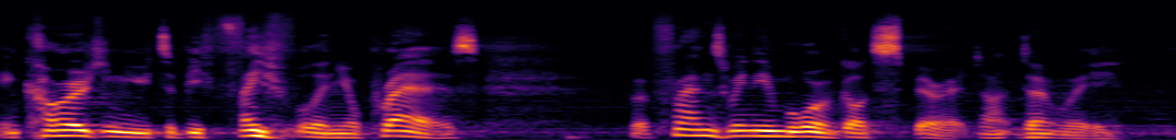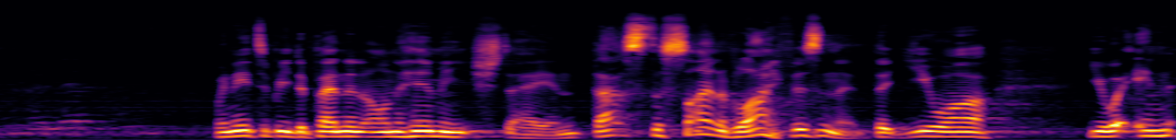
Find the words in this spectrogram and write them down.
encouraging you to be faithful in your prayers. But friends, we need more of God's Spirit, don't we? We need to be dependent on Him each day. And that's the sign of life, isn't it? That you are, you are in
